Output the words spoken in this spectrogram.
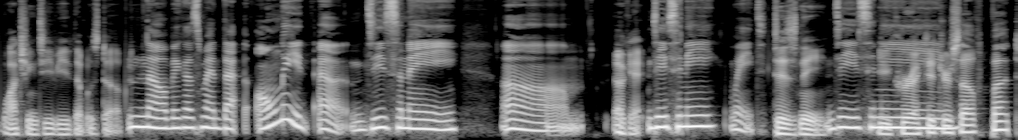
watching TV that was dubbed. No, because my dad only uh, Disney. Um, Okay, Disney. Wait, Disney. Disney. You corrected yourself, but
